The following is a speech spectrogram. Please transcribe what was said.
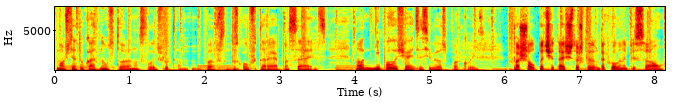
может, я только одну сторону слышу, там, по- поскольку вторая опасается. Но вот не получается себя успокоить. Пошел почитать, что ж ты там такого написал.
